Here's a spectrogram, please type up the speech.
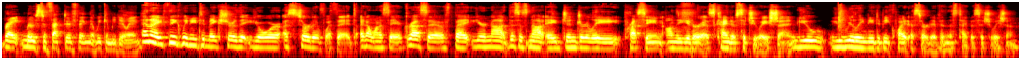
right most effective thing that we can be doing. And i think we need to make sure that you're assertive with it. I don't want to say aggressive but you're not this is not a gingerly pressing on the uterus kind of situation. You you really need to be quite assertive in this type of situation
